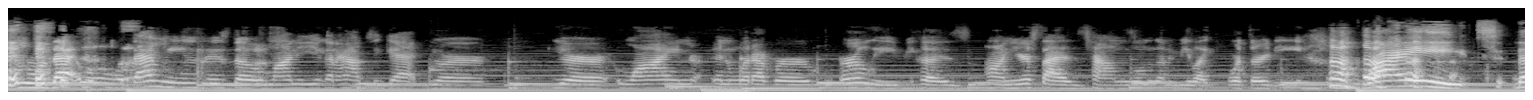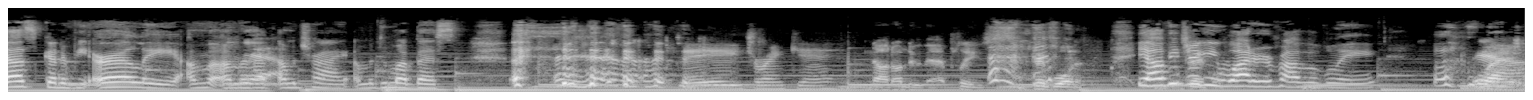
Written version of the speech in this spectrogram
well, that well, what that means is though, Lonnie, you're gonna have to get your your wine and whatever early because on your side of the town is only going to be like 4:30. right. That's going to be early. I'm I'm yeah. gonna, I'm gonna try. I'm gonna do my best. Day drinking. No, don't do that, please. Drink water. Yeah, I'll be drinking water probably. yeah. Right.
